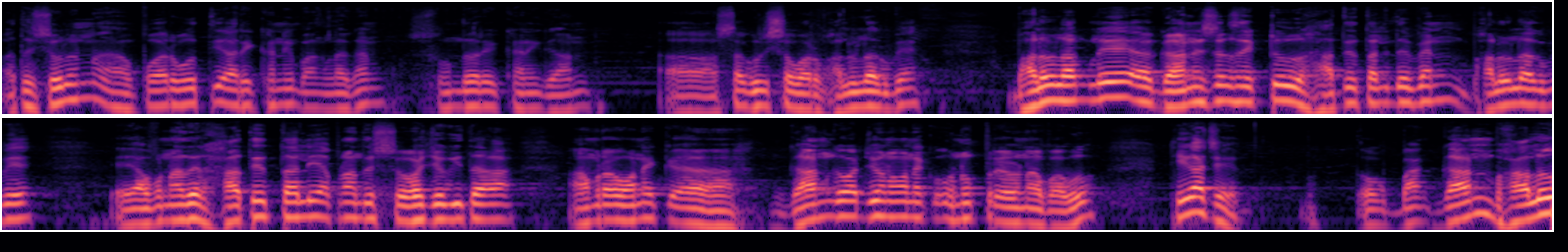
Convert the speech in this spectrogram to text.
আচ্ছা চলুন পরবর্তী আরেকখানি বাংলা গান সুন্দর একখানি গান। আশা করি সবার ভালো লাগবে। ভালো লাগলে গানের সাথে একটু হাতে তালি দেবেন, ভালো লাগবে। আপনাদের হাতের তালি, আপনাদের সহযোগিতা, আমরা অনেক গান গাওয়ার জন্য অনেক অনুপ্রেরণা পাবো। ঠিক আছে? তো গান ভালো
